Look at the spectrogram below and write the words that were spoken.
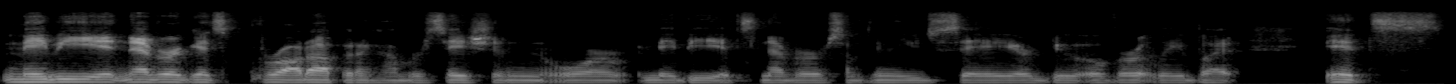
maybe it never gets brought up in a conversation or maybe it's never something you'd say or do overtly but it's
